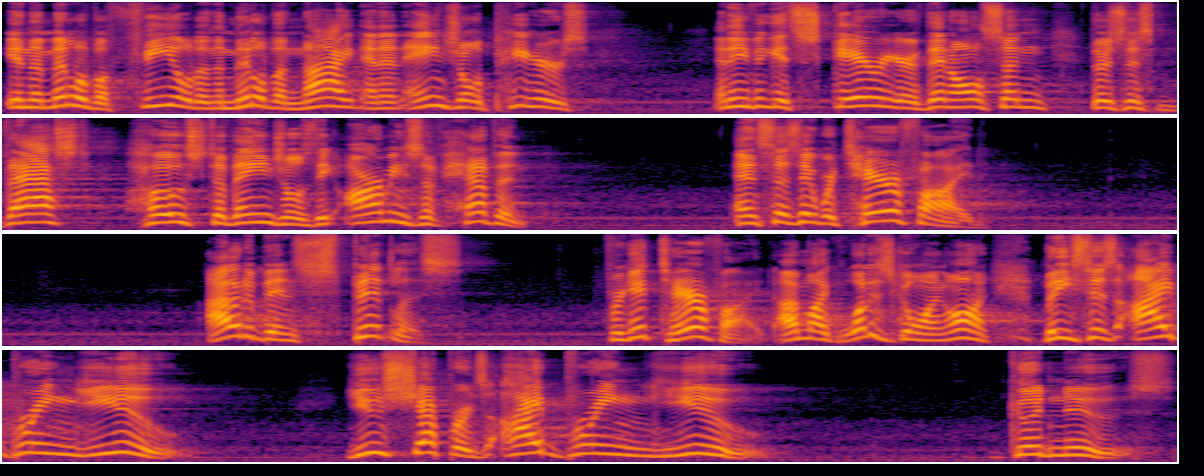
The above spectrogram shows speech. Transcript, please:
in the middle of a field in the middle of the night, and an angel appears and even gets scarier. Then all of a sudden, there's this vast host of angels, the armies of heaven. And says they were terrified. I would have been spitless. Forget terrified. I'm like, what is going on? But he says, I bring you, you shepherds, I bring you good news,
